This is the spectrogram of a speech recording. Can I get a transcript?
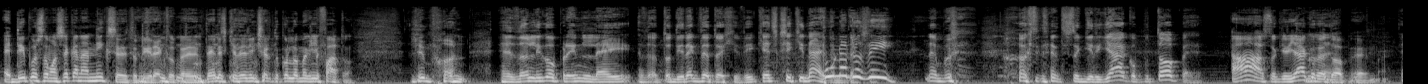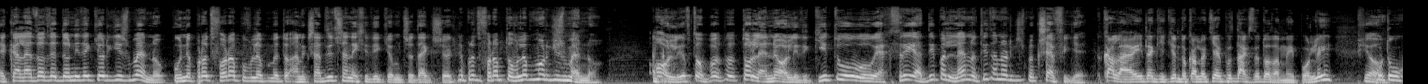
Εντύπωση θα μας έκανε αν ήξερε το direct του Περιτέλη και δεν ήξερε το κολομεγλυφάτο. Λοιπόν, εδώ λίγο πριν λέει, εδώ, το direct δεν το έχει δει και έτσι ξεκινάει. Πού το να το μεταξύ. δει; Ναι, που- όχι, στον Κυριάκο που το είπε. Α, στον Κυριάκο δεν Ναι. το είπε. Ε, καλά, εδώ δεν τον είδε και οργισμένο. Που είναι πρώτη φορά που βλέπουμε το. Ανεξαρτήτως αν έχει δίκιο ο Μητσοτάκης ή όχι, είναι πρώτη φορά που τον βλέπουμε οργισμένο. Όλοι αυτό το, το λένε όλοι οι δικοί του, οι εχθροί, οι αντίπαλοι λένε ότι ήταν οργισμένο. Ξέφυγε. Καλά, ήταν και εκείνο το καλοκαίρι που εντάξει δεν το είδαμε πολύ. Ποιο; Που του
